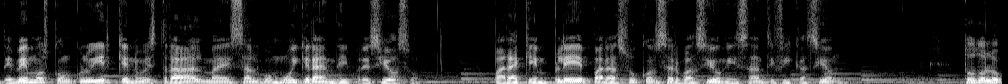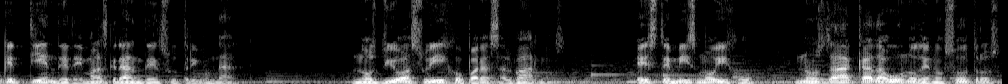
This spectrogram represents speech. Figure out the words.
debemos concluir que nuestra alma es algo muy grande y precioso, para que emplee para su conservación y santificación todo lo que tiende de más grande en su tribunal. Nos dio a su Hijo para salvarnos. Este mismo Hijo nos da a cada uno de nosotros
